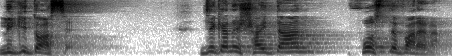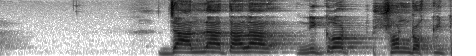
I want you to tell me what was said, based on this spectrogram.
লিখিত আছে, যেখানে শয়তান ফসতে পারে না। যা আল্লাহ তালার নিকট সংরক্ষিত।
